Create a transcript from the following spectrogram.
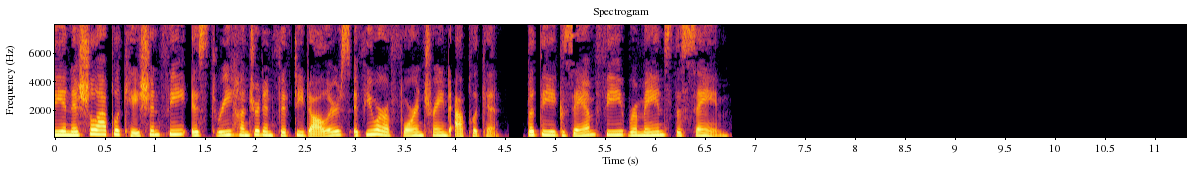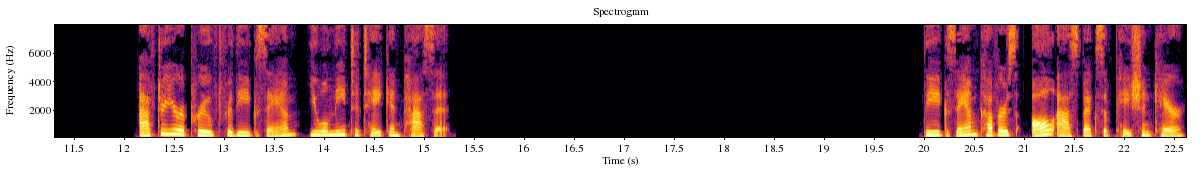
The initial application fee is $350 if you are a foreign-trained applicant, but the exam fee remains the same. After you're approved for the exam, you will need to take and pass it. The exam covers all aspects of patient care,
